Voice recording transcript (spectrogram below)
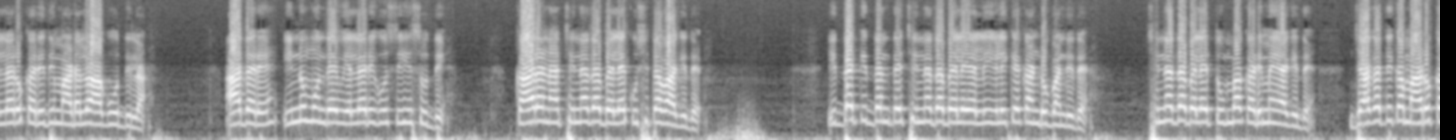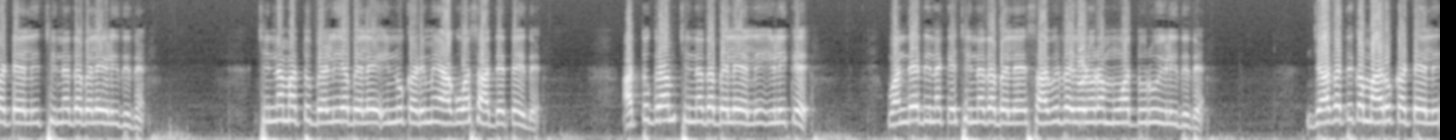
ಎಲ್ಲರೂ ಖರೀದಿ ಮಾಡಲು ಆಗುವುದಿಲ್ಲ. ಆದರೆ ಇನ್ನು ಮುಂದೆ ಎಲ್ಲರಿಗೂ ಸಿಹಿ ಸುದ್ದಿ. ಕಾರಣ ಚಿನ್ನದ ಬೆಲೆ ಕುಸಿತವಾಗಿದೆ. ಇದ್ದಕ್ಕಿದ್ದಂತೆ ಚಿನ್ನದ ಬೆಲೆಯಲ್ಲಿ ಇಳಿಕೆ ಕಂಡು ಬಂದಿದೆ. ಚಿನ್ನದ ಬೆಲೆ ತುಂಬ ಕಡಿಮೆಯಾಗಿದೆ. ಜಾಗತಿಕ ಮಾರುಕಟ್ಟೆಯಲ್ಲಿ ಚಿನ್ನದ ಬೆಲೆ ಇಳಿದಿದೆ. ಚಿನ್ನ ಮತ್ತು ಬೆಳ್ಳಿಯ ಬೆಲೆ ಇನ್ನೂ ಕಡಿಮೆಯಾಗುವ ಸಾಧ್ಯತೆ ಇದೆ. ಹತ್ತು ಗ್ರಾಂ ಚಿನ್ನದ ಬೆಲೆಯಲ್ಲಿ ಇಳಿಕೆ. ಒಂದೇ ದಿನಕ್ಕೆ ಚಿನ್ನದ ಬೆಲೆ ಸಾವಿರದ ಏಳ್ನೂರ ಮೂವತ್ತು ಇಳಿದಿದೆ. ಜಾಗತಿಕ ಮಾರುಕಟ್ಟೆಯಲ್ಲಿ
